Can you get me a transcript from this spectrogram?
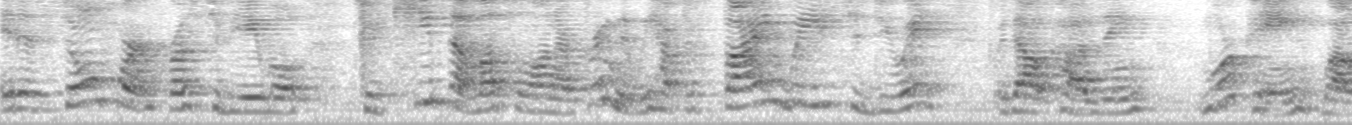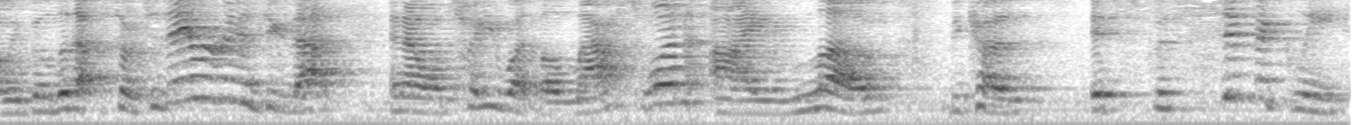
it is so important for us to be able to keep that muscle on our frame that we have to find ways to do it without causing more pain while we build it up. So today we're going to do that, and I will tell you what, the last one I love because it specifically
